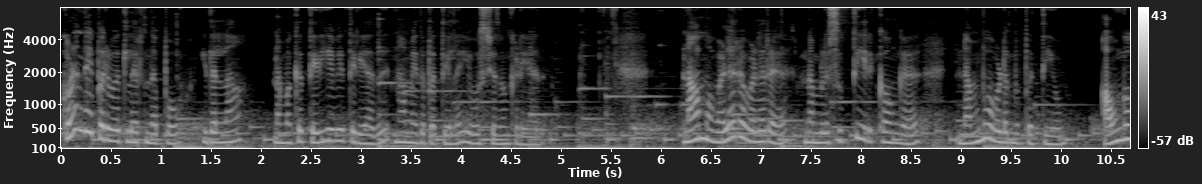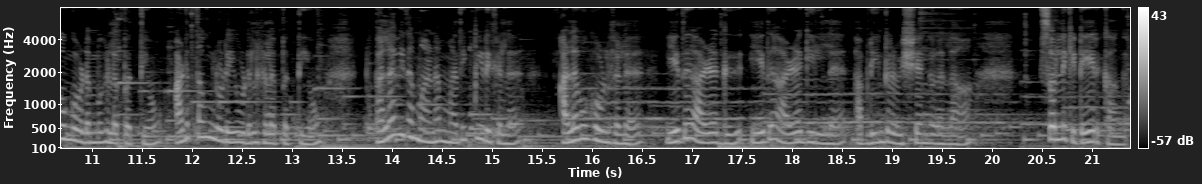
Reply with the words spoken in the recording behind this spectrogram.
குழந்தை பருவத்தில் இருந்தப்போ இதெல்லாம் நமக்கு தெரியவே தெரியாது. நாம் இதை பற்றியெல்லாம் யோசித்ததும் கிடையாது. நாம் வளர வளர நம்மளை சுற்றி இருக்கவங்க நம்ம உடம்பை பற்றியும் அவங்கவுங்க உடம்புகளை பற்றியும் அடுத்தவங்களுடைய உடல்களை பற்றியும் பலவிதமான மதிப்பீடுகளை அளவுகோல்களை எது அழகு எது அழகில்லை அப்படின்ற விஷயங்களெல்லாம் சொல்லிக்கிட்டே இருக்காங்க.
